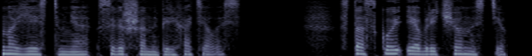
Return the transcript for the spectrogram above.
Но есть мне совершенно перехотелось. С тоской и обречённостью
